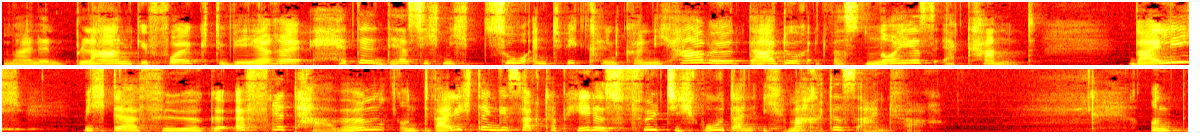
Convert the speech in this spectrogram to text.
meinen Plan gefolgt wäre, hätte der sich nicht so entwickeln können. Ich habe dadurch etwas Neues erkannt, weil ich mich dafür geöffnet habe und weil ich dann gesagt habe, hey, das fühlt sich gut an, ich mache das einfach. Und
